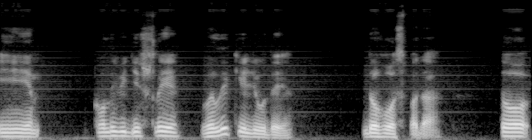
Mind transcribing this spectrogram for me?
І коли відійшли великі люди до Господа, то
